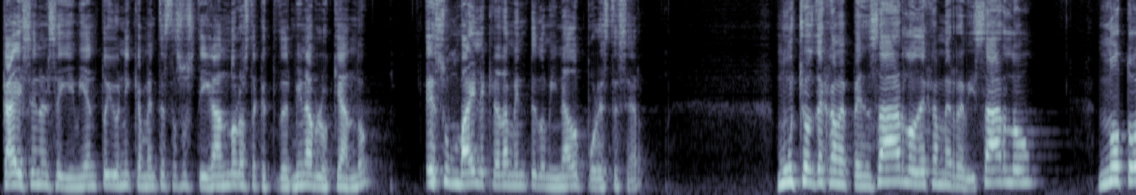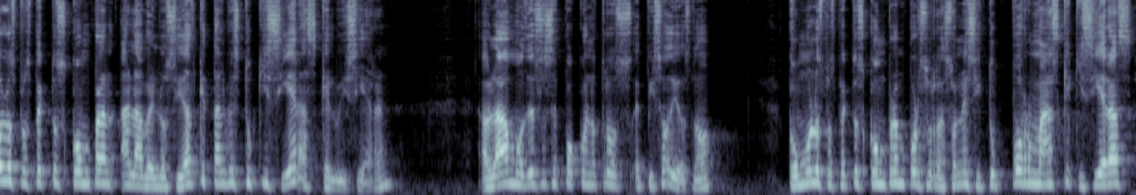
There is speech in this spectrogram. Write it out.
Caes en el seguimiento y únicamente estás hostigándolo hasta que te termina bloqueando. Es un baile claramente dominado por este ser. Muchos déjame pensarlo, déjame revisarlo. No todos los prospectos compran a la velocidad que tal vez tú quisieras que lo hicieran. Hablábamos de eso hace poco en otros episodios, ¿no? Cómo los prospectos compran por sus razones y tú por más que quisieras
